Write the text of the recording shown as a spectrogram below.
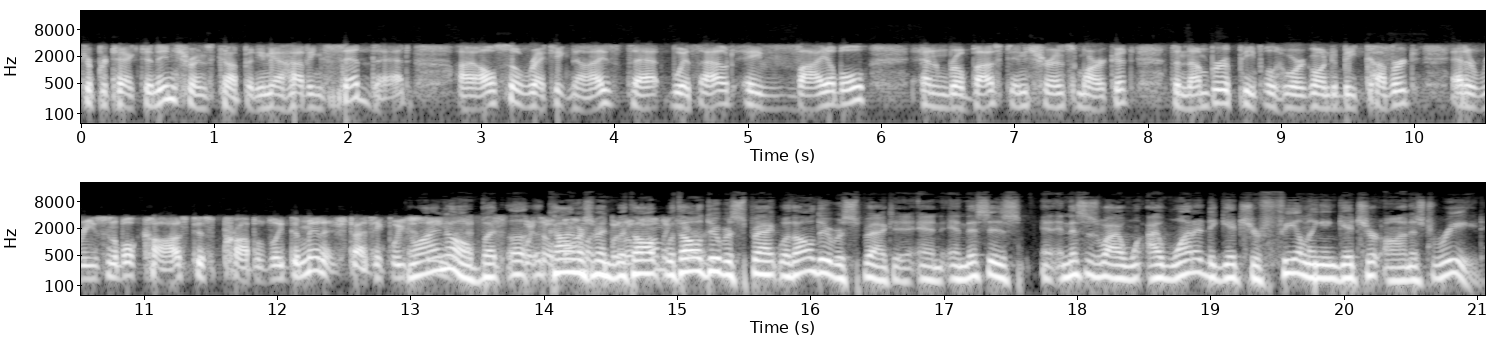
to protect an insurance company. Now, having said that, I also recognize that without a viable and robust insurance market, the number of people who are going to be covered at a reasonable cost is probably diminished. I think we've. Well, I know, but uh, with Congressman, Obama, with, with all with all due respect, with all due respect, and and this is and this is why I, w- I wanted to get your feeling and get your honest read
